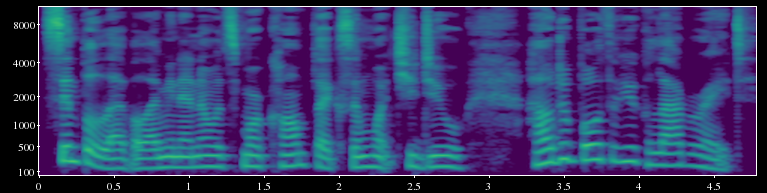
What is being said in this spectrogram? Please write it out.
simple level. I mean, I know it's more complex in what you do. How do both of you collaborate?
